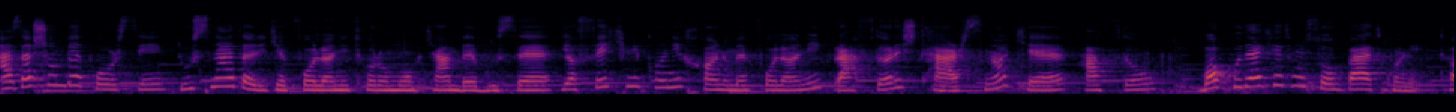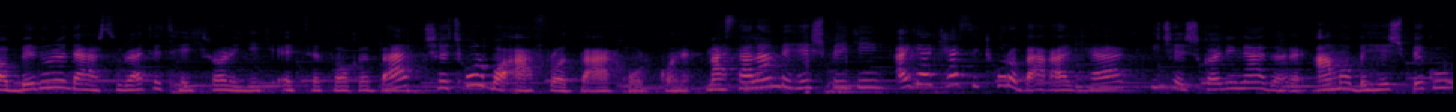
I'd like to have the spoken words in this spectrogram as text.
ازشون بپرسین دوست نداری که فلانی تو رو محکم ببوسه؟ یا فکر می‌کنی خانم فلانی رفتارش ترسناکه؟ هفتم با کودکتون صحبت کنید تا بدون در صورت تکرار یک اتفاق بد چطور با افراد برخورد کنه. مثلا بهش بگین اگر کسی تو رو بغل کرد هیچ اشکالی نداره. اما بهش بگو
